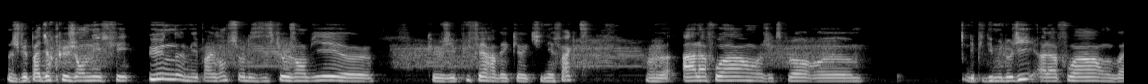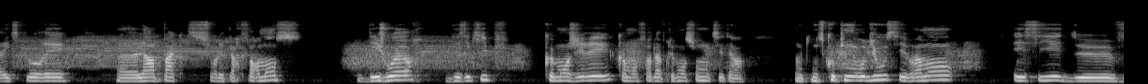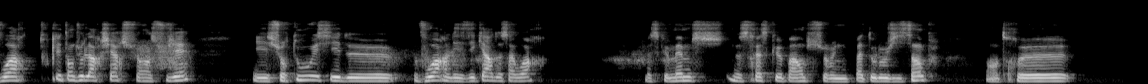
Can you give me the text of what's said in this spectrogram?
je vais pas dire que j'en ai fait une, mais par exemple sur les ischio-jambiers euh, que j'ai pu faire avec euh, Kinefact, euh, à la fois j'explore euh, l'épidémiologie, à la fois on va explorer euh, l'impact sur les performances des joueurs, des équipes, comment gérer, comment faire de la prévention, etc. Donc une scoping review, c'est vraiment essayer de voir toute l'étendue de la recherche sur un sujet et surtout essayer de voir les écarts de savoir. Parce que même, ne serait-ce que par exemple sur une pathologie simple, entre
